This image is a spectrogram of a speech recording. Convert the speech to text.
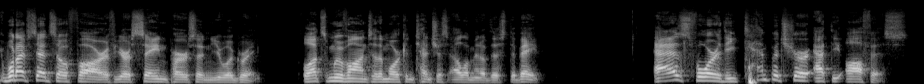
What I've said so far, if you're a sane person, you agree. Let's move on to the more contentious element of this debate. As for the temperature at the office,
